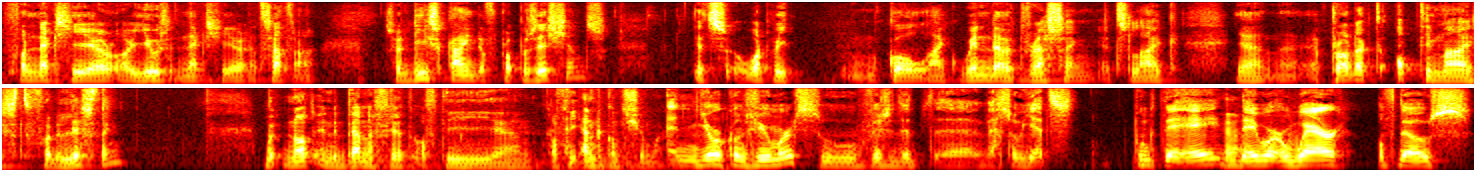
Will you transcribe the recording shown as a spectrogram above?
for next year or use it next year, etc. So these kind of propositions, it's what we call like window dressing. It's like yeah, a product optimized for the listing, but not in the benefit of the um, of the end consumer. And your consumers who visited uh, wegzojet.de, yeah. they were aware of those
